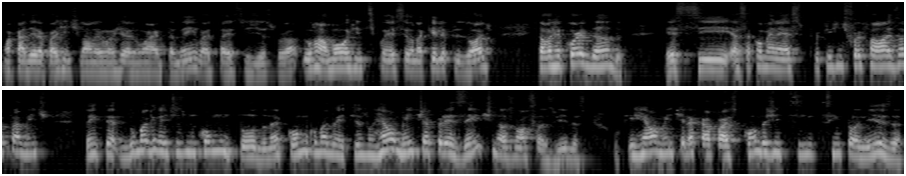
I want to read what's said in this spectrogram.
uma cadeira com a gente lá no Evangelho no Ar também, vai estar esses dias por lá. O Ramon, a gente se conheceu naquele episódio, estava recordando esse, essa Comenesp, porque a gente foi falar exatamente do magnetismo como um todo, né? Como que o magnetismo realmente é presente nas nossas vidas, o que realmente ele é capaz, quando a gente se sintoniza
